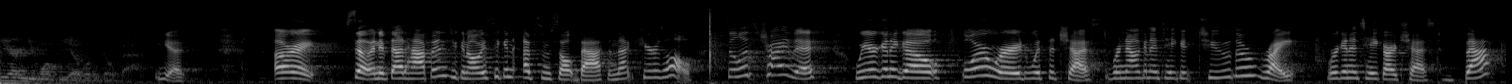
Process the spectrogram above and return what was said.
here and you won't be able to go back. Yes. All right. So, and if that happens, you can always take an Epsom salt bath and that cures all. So let's try this. We are going to go forward with the chest. We're now going to take it to the right. We're going to take our chest back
